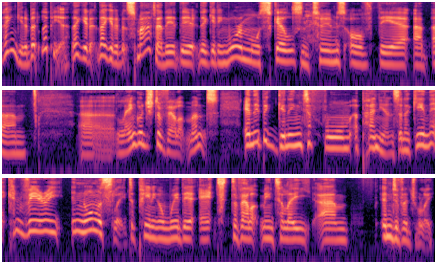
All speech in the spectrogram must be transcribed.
they can get a bit lippier. They get they get a bit smarter. They're they're, they're getting more and more skills in terms of their. Uh, um, uh, language development, and they're beginning to form opinions. And again, that can vary enormously depending on where they're at developmentally, um, individually.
